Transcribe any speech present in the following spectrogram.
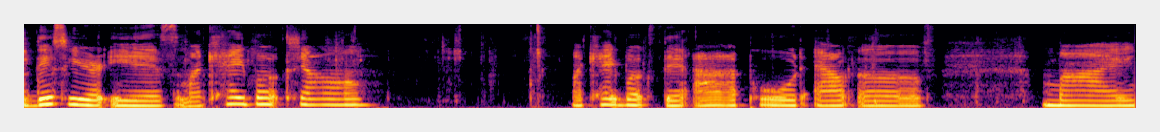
this here is my K-Bucks, y'all. My K-Bucks that I pulled out of my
